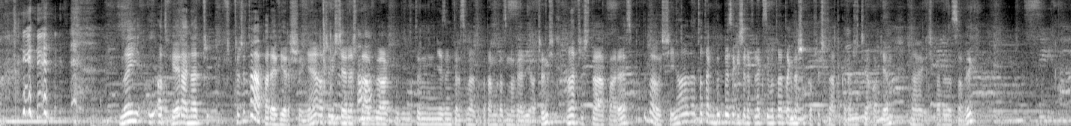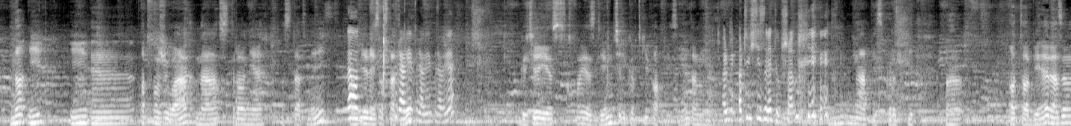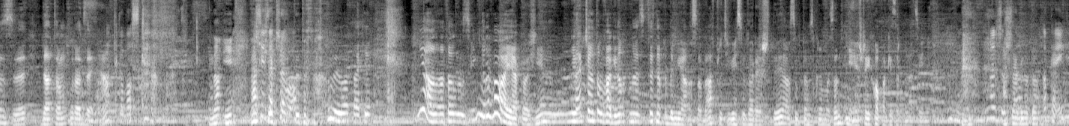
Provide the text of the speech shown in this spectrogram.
No i, i otwiera, nawet przeczytała parę wierszy, nie? Oczywiście reszta Aha. była tym niezainteresowana, tylko tam rozmawiali o czymś. Ona przeczytała parę, spodobało się no ale to tak be- bez jakiejś refleksji, bo to tak na szybko przeczytała, tylko tak rzuciła okiem na jakieś parę losowych. No i, i e, otworzyła na stronie ostatniej, No, jednej z ostatnich Prawie, prawie, prawie. Gdzie jest twoje zdjęcie i krótki opis, nie? Tam Oczywiście z retuszem. napis krótki e, o tobie razem z datą urodzenia. Matko boska. No i tak się zaczęło. To, to, to było takie... Nie, ona to zignorowała jakoś, nie? Nie Tak? zwróciłam to uwagi, no to jest, to jest naprawdę miła osoba, w przeciwieństwie do reszty osób tam zgromadzonych. Nie, jeszcze i chłopak jest rewelacyjny. No cóż, A tak, no, no to- okej.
